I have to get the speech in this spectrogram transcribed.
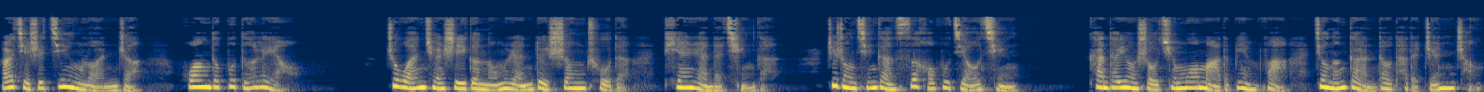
而且是痉挛着，慌得不得了。这完全是一个农人对牲畜的天然的情感，这种情感丝毫不矫情。看他用手去摸马的鬓发，就能感到他的真诚。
